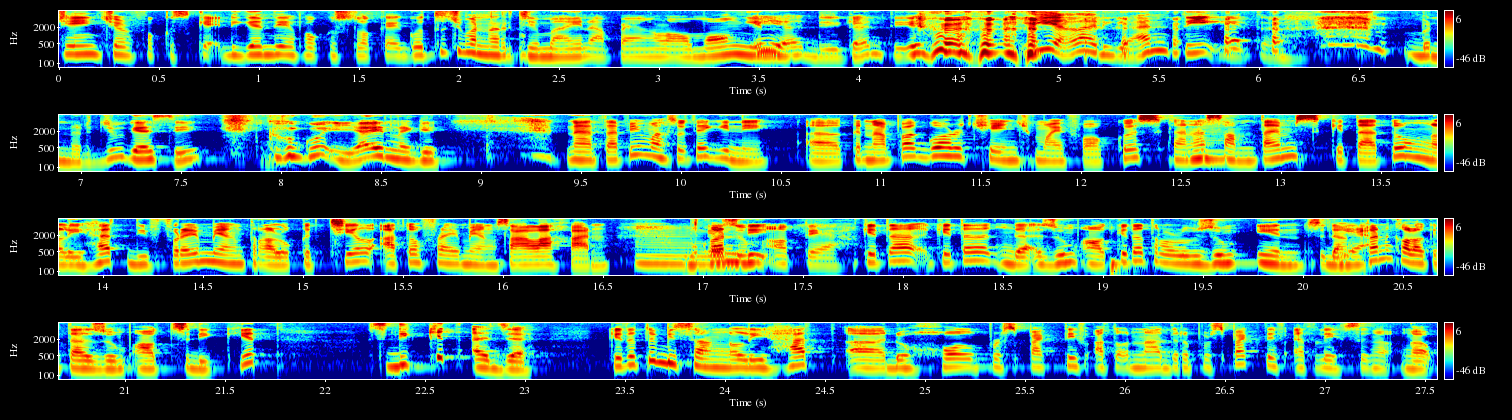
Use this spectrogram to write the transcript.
change your focus kayak diganti ya fokus lo kayak gue tuh cuma nerjemahin apa yang lo omongin Iya diganti. iyalah diganti gitu Bener juga sih. Kok gue iyain lagi. Nah tapi maksudnya gini, eh, kenapa gue harus change my focus? Karena Hmm. sometimes kita tuh ngelihat di frame yang terlalu kecil atau frame yang salah kan. Hmm, Bukan zoom di out ya kita kita nggak zoom out, kita terlalu zoom in. Sedangkan kalau kita zoom out sedikit, sedikit aja, kita tuh bisa ngelihat uh, the whole perspective atau another perspective at least nggak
